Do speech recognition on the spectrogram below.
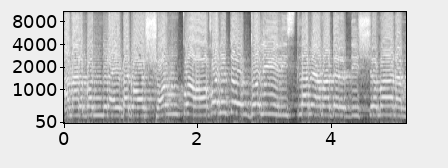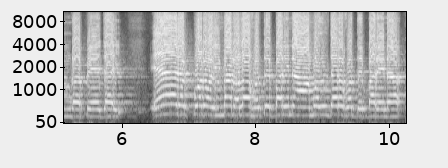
আমার বন্ধুরা এভাবে অসংখ্য অগণিত দলিল ইসলামে আমাদের দৃশ্যমান আমরা পেয়ে যাই। এরপরও ইমান আলা হতে পারি না, আমলদার হতে পারে না।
